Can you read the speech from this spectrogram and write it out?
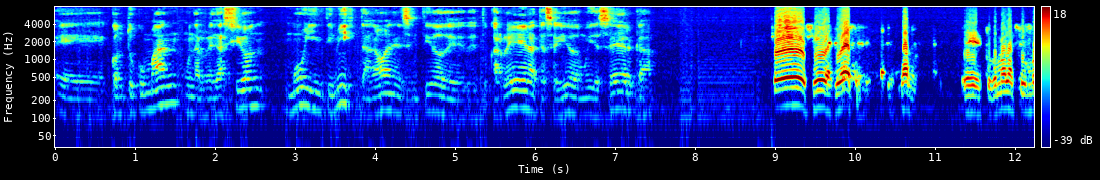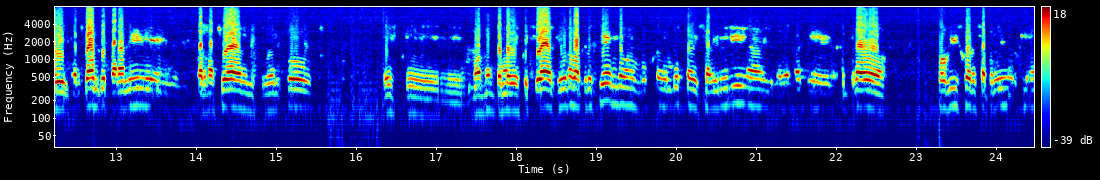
eh, con Tucumán, una relación muy intimista, ¿no? En el sentido de, de tu carrera, te has seguido de muy de cerca. Sí, sí, ayúdate. Claro. Eh, Tucumán ha sido muy importante para mí formación, en mi juventud. Este, momento muy especial que uno va creciendo en busca, en busca de sabiduría y la verdad que he encontrado cobijo en esa provincia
